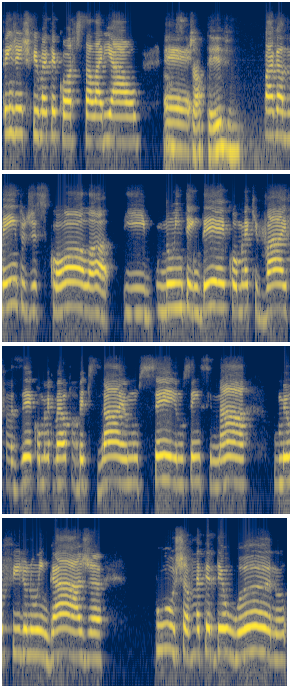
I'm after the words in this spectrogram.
tem gente que vai ter corte salarial, é, já teve. Pagamento de escola e não entender como é que vai fazer, como é que vai alfabetizar, eu não sei, eu não sei ensinar, o meu filho não engaja, puxa, vai perder o ano.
